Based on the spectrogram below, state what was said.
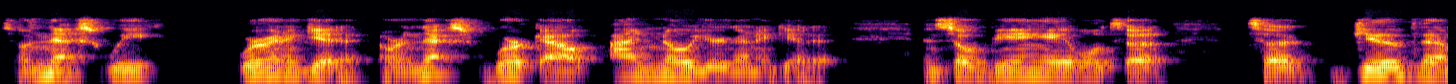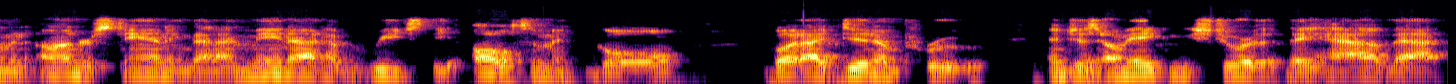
So next week, we're going to get it or next workout i know you're going to get it and so being able to to give them an understanding that i may not have reached the ultimate goal but i did improve and just making sure that they have that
